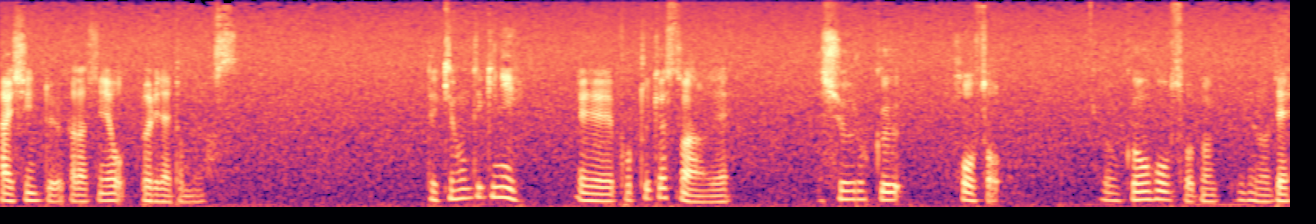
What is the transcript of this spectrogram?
配信という形を取りたいと思います。で、基本的に、えーポッドキャストなので、収録放送、録音放送となっているので、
